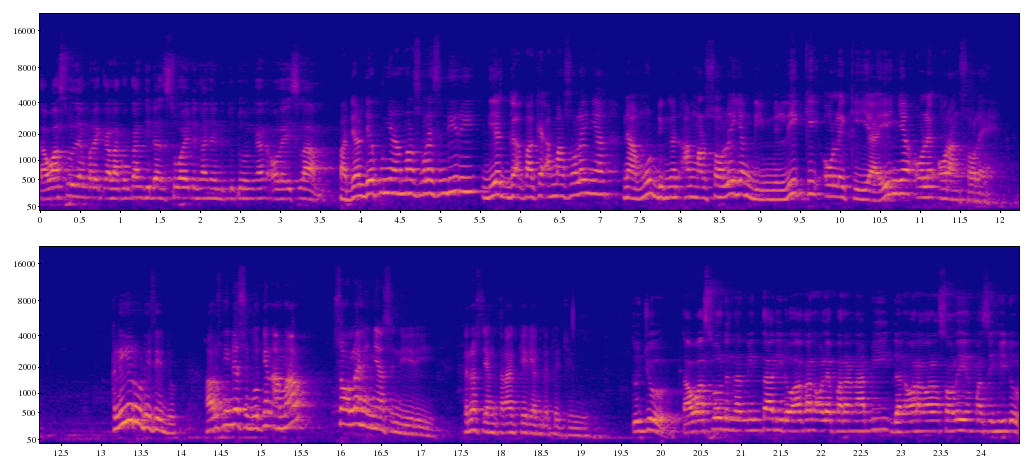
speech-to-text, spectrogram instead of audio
tawasul yang mereka lakukan tidak sesuai dengan yang dituturkan oleh Islam. Padahal dia punya amal soleh sendiri, dia gak pakai amal solehnya, namun dengan amal soleh yang dimiliki oleh kiainya, oleh orang soleh. Keliru di situ. Harusnya dia sebutkan amal solehnya sendiri. Terus yang terakhir yang ketujuh. Tujuh, tawasul dengan minta didoakan oleh para nabi dan orang-orang soleh yang masih hidup.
